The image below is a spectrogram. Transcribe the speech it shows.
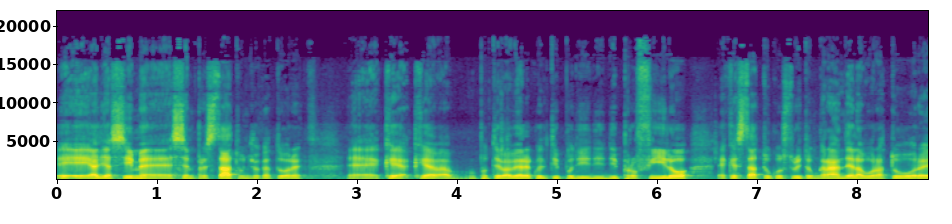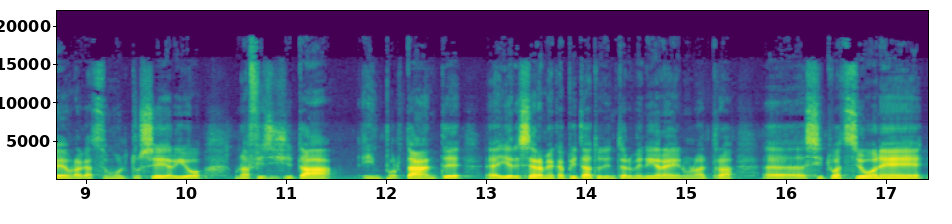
e, e Aliassim è sempre stato un giocatore eh, che, che, poteva avere quel tipo di, di, di, profilo e che è stato costruito un grande lavoratore, un ragazzo molto serio, una fisicità importante. Eh, ieri sera mi è capitato di intervenire in un'altra eh, situazione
